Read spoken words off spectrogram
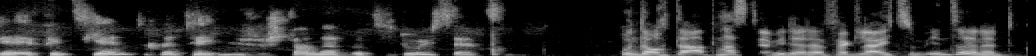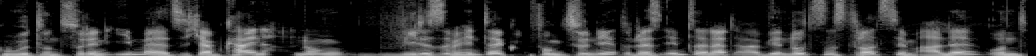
der effizientere technische Standard wird sich durchsetzen. Und auch da passt ja wieder der Vergleich zum Internet gut und zu den E-Mails. Ich habe keine Ahnung, wie das im Hintergrund funktioniert oder das Internet, aber wir nutzen es trotzdem alle. Und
